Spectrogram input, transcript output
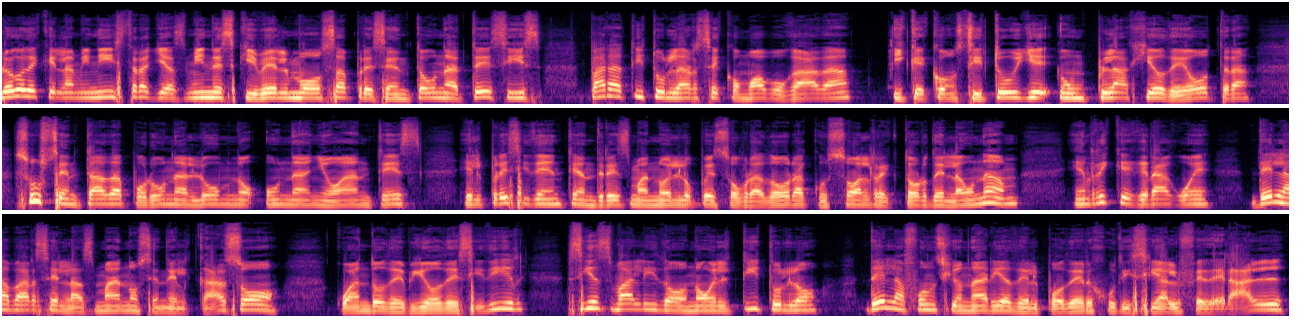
Luego de que la ministra Yasmín Esquivel Moza presentó una tesis para titularse como abogada y que constituye un plagio de otra sustentada por un alumno un año antes, el presidente Andrés Manuel López Obrador acusó al rector de la UNAM, Enrique Graue, de lavarse las manos en el caso, cuando debió decidir si es válido o no el título de la funcionaria del Poder Judicial Federal,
